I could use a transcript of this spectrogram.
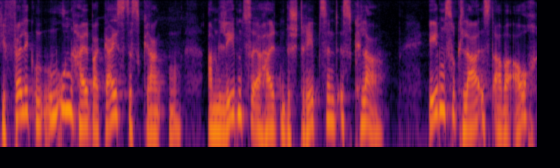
die völlig und unheilbar Geisteskranken am Leben zu erhalten bestrebt sind, ist klar. Ebenso klar ist aber auch,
